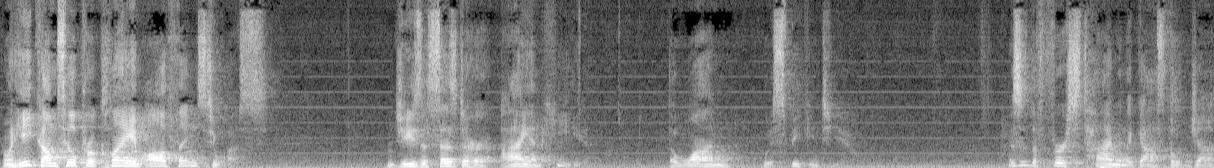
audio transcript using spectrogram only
And when he comes, he'll proclaim all things to us. And Jesus says to her, I am he, the one who is speaking to you. This is the first time in the Gospel of John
